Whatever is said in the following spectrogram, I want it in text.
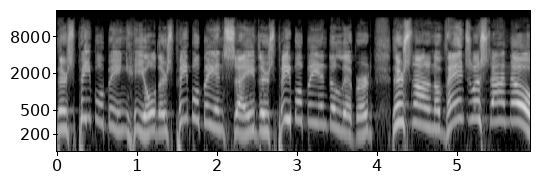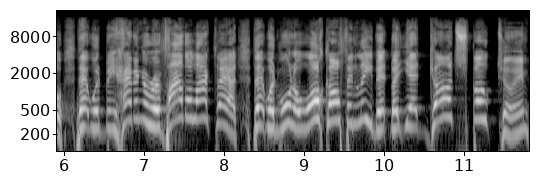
There's people being healed. There's people being saved. There's people being delivered. There's not an evangelist I know that would be having a revival like that that would want to walk off and leave it. But yet God spoke to him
